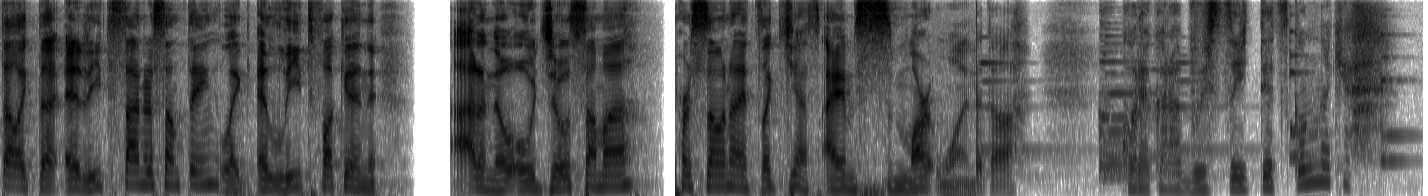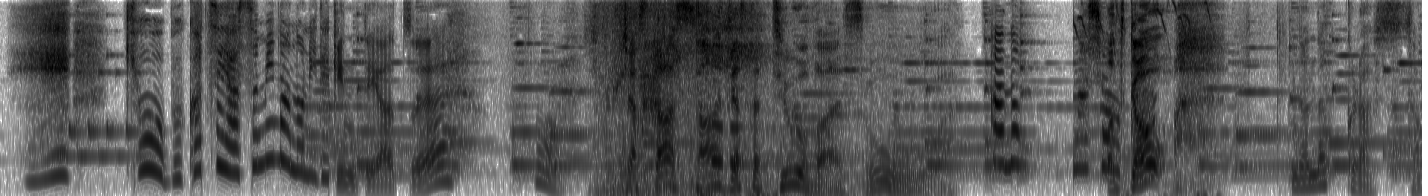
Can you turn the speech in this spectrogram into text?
the, like the elite sign or something? Like elite fucking I don't know, Ojo-sama persona? It's like, yes, I am smart one. だこれから部室行って作んなきゃえー、今日部活休みなのにで金ってやつ Just us, huh? Just the two of us. Ooh. ましょう Let's go. 七倉さん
